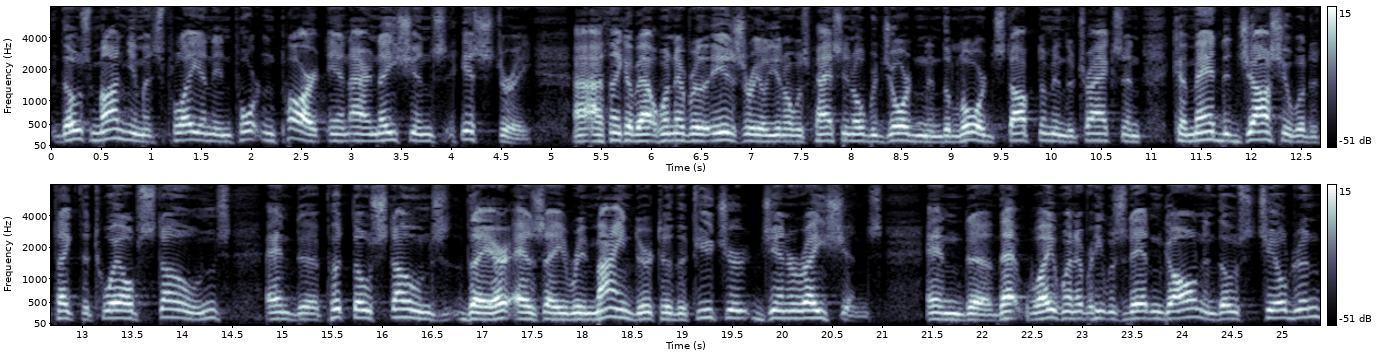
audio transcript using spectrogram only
those monuments play an important part in our nation's history. I think about whenever Israel, you know, was passing over Jordan and the Lord stopped them in the tracks and commanded Joshua to take the 12 stones and uh, put those stones there as a reminder to the future generations. And uh, that way, whenever he was dead and gone, and those children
